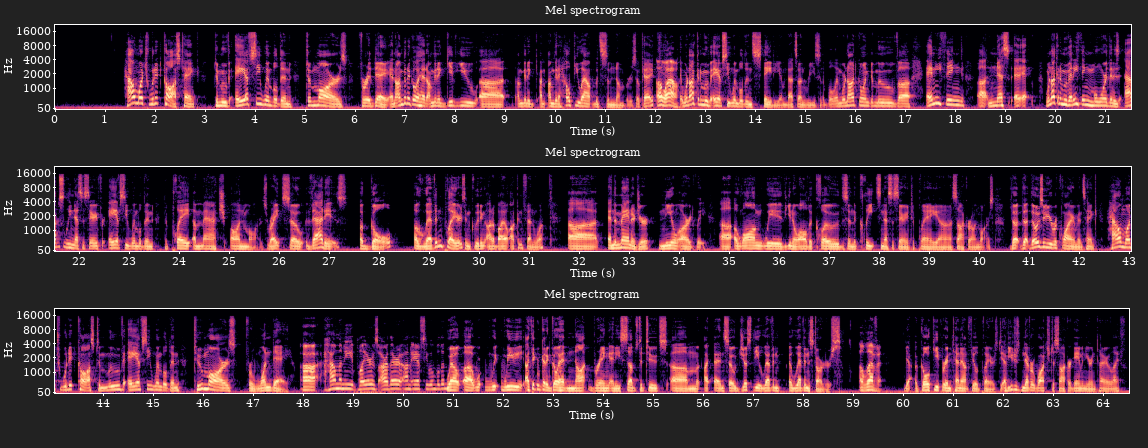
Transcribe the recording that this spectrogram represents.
How much would it cost, Hank, to move AFC Wimbledon to Mars for a day? And I'm going to go ahead. I'm going to give you. Uh, I'm going to. I'm, I'm going to help you out with some numbers. Okay. Oh wow. We're not going to move AFC Wimbledon Stadium. That's unreasonable. And we're not going to move uh, anything. Uh, nec- eh, eh, we're not going to move anything more than is absolutely necessary for AFC Wimbledon to play a match on Mars. Right. So that is a goal. 11 players, including Adebayo Akinfenwa, uh, and the manager, Neil Ardley, uh, along with, you know, all the clothes and the cleats necessary to play uh, soccer on Mars. The, the, those are your requirements, Hank. How much would it cost to move AFC Wimbledon to Mars for one day? Uh, how many players are there on AFC Wimbledon? Well, uh, we, we I think we're going to go ahead and not bring any substitutes, um, I, and so just the 11, 11 starters. 11. Yeah, a goalkeeper and 10 outfield players. Have you just never watched a soccer game in your entire life?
